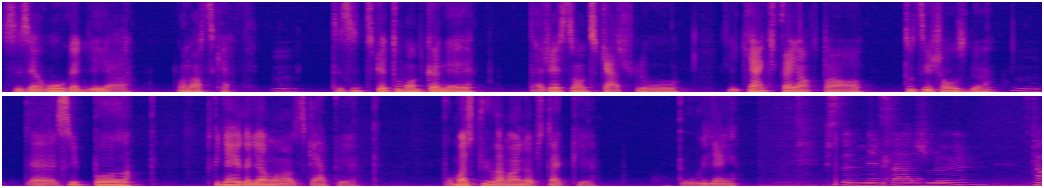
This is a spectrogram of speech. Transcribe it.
c'est zéro relié à mon handicap. C'est ce que tout le monde connaît, la gestion du cash flow, les clients qui payent en retard, toutes ces choses-là. Euh, c'est pas rien relié à mon handicap. euh. Pour moi, c'est plus vraiment un obstacle euh, pour rien. Puis ce message-là, quand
